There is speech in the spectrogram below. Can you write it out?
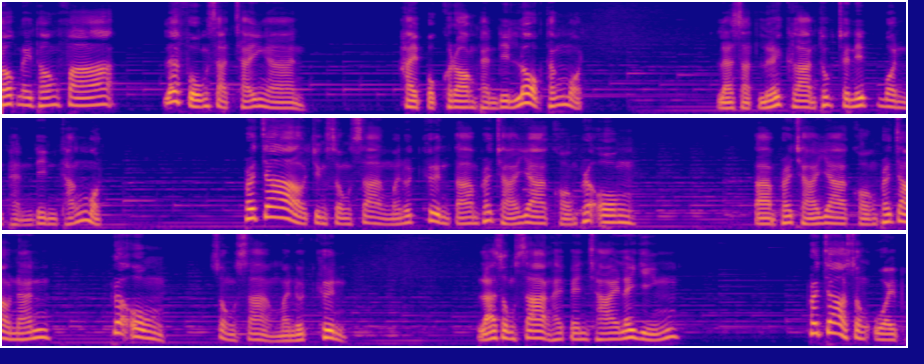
นกในท้องฟ้า และฝูงสัตว์ใช้งาน ให้ปกครองแผ่นดินโลกทั้งหมด และสัตว์เลื้อยคลานทุกชนิดบนแผ่นดินทั้งหมด พระเจ้าจึงทรงสร้างมนุษย์ขึ้นตามพระฉายาของพระองค์ ตามพระฉายาของพระเจ้านั้น พระองค์ทรงสร้างมนุษย์ขึ้น และทรงสร้างให้เป็นชายและหญิง พระเจ้าทรงอวยพ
